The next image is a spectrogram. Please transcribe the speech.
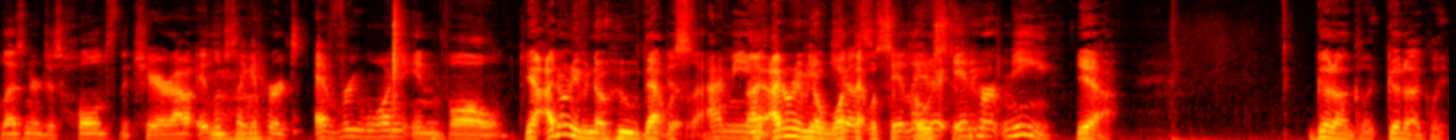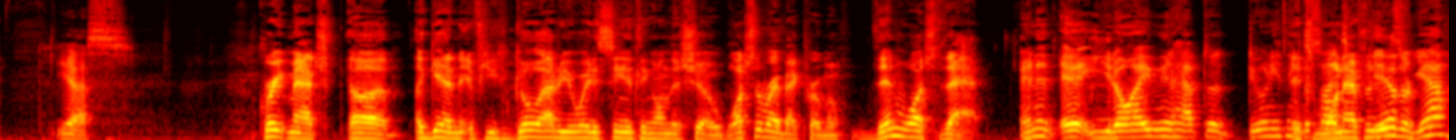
Lesnar just holds the chair out. It looks Mm-hmm. like it hurts everyone involved. Yeah, I don't even know who that was. I mean, I, I don't even know it what that just- was it supposed later- to It be. hurt me. Yeah, good ugly, good ugly. Yes. Great match. Uh, again, if you go out of your way to see anything on this show, watch the right back promo, then watch that. And it, it you don't even have to do anything. It's besides- one after the other. Yeah,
